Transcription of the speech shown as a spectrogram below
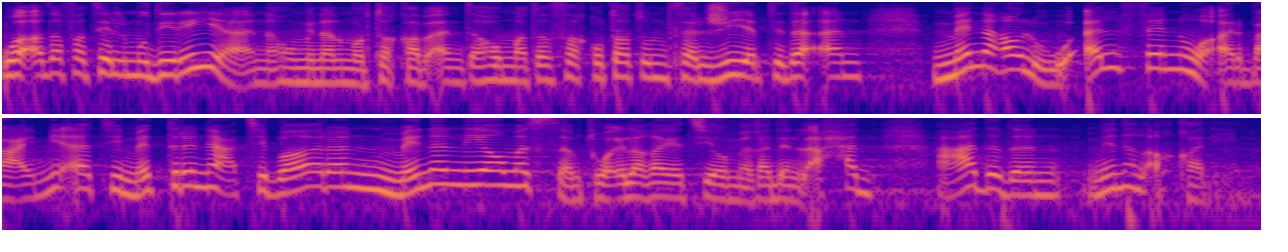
وأضافت المديرية أنه من المرتقب أن تهم تساقطات ثلجية ابتداء من علو 1400 متر اعتبارا من اليوم السبت وإلى غاية يوم غد الأحد عددا من الأقاليم.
